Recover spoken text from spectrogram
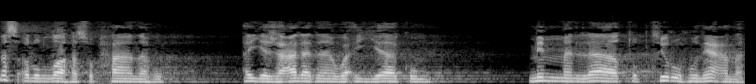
نسأل الله سبحانه أن يجعلنا وإياكم ممن لا تبطره نعمة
